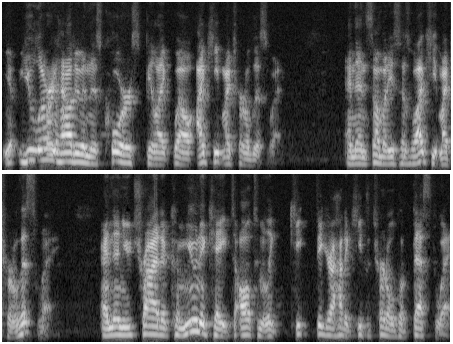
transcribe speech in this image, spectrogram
You, you learn how to in this course be like, "Well, I keep my turtle this way," and then somebody says, "Well, I keep my turtle this way," and then you try to communicate to ultimately keep figure out how to keep the turtle the best way.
